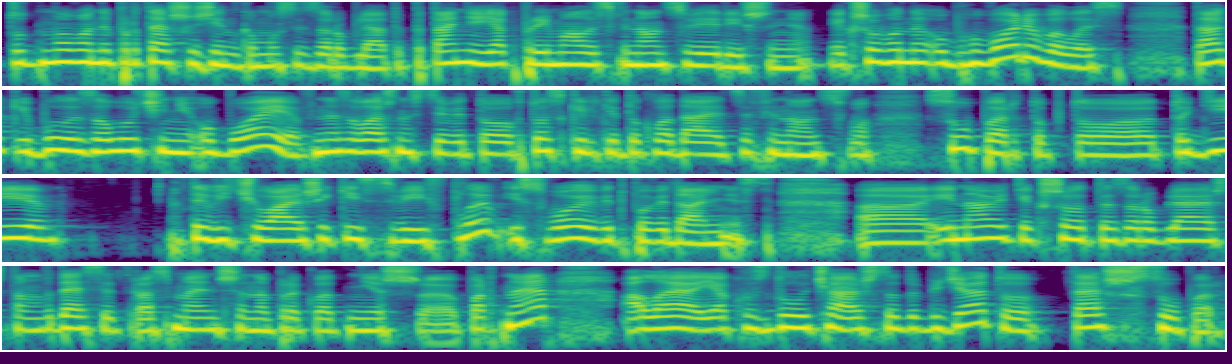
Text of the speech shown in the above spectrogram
тут мова не про те, що жінка мусить заробляти. Питання, як приймались фінансові рішення. Якщо вони обговорювались так, і були залучені обоє, в незалежності від того, хто скільки докладається фінансово, супер. Тобто тоді. Ти відчуваєш якийсь свій вплив і свою відповідальність. І навіть якщо ти заробляєш там в 10 разів менше, наприклад, ніж е, партнер, але якось долучаєшся до бюджету, теж супер.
